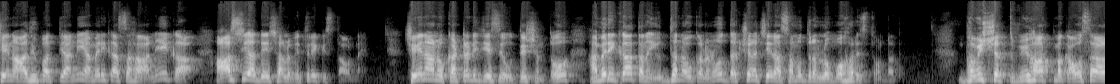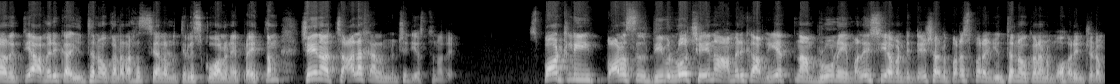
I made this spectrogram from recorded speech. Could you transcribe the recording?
చైనా ఆధిపత్యాన్ని అమెరికా సహా అనేక ఆసియా దేశాలు వ్యతిరేకిస్తా ఉన్నాయి. చైనాను కట్టడి చేసే ఉద్దేశంతో అమెరికా తన యుద్ధ నౌకలను దక్షిణ చైనా సముద్రంలో మోహరిస్తుంటది భవిష్యత్ వ్యూహాత్మక అవసరాల రీత్యా అమెరికా యుద్ధ నౌకల రహస్యాలను తెలుసుకోవాలనే ప్రయత్నం చైనా చాలా కాలం నుంచి చేస్తున్నది. స్పాట్లీ పారసల్ దీవుల్లో China America Vietnam Brunei Malaysia వంటి దేశాలు పరస్పర యుద్ధ నౌకలను మోహరించడం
